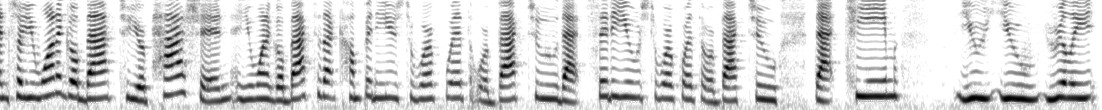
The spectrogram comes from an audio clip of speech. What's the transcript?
and so you want to go back to your passion and you want to go back to that company you used to work with or back to that city you used to work with or back to that team you you really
